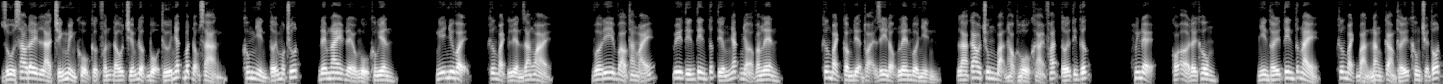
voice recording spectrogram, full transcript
Dù sao đây là chính mình khổ cực phấn đấu chiếm được bộ thứ nhất bất động sản, không nhìn tới một chút, đêm nay đều ngủ không yên. Nghĩ như vậy, khương bạch liền ra ngoài. Vừa đi vào thang máy, uy tín tin tức tiếng nhắc nhở vang lên khương bạch cầm điện thoại di động lên vừa nhìn, là cao trung bạn học hồ khải phát tới tin tức. Huynh đệ, có ở đây không? Nhìn thấy tin tức này, khương bạch bản năng cảm thấy không chuyện tốt.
